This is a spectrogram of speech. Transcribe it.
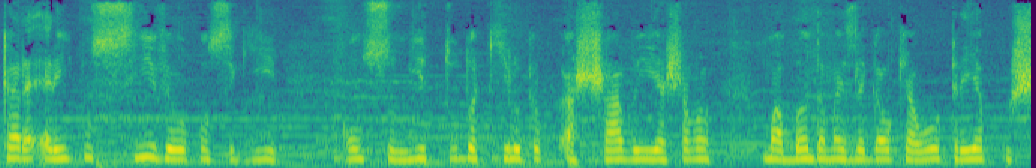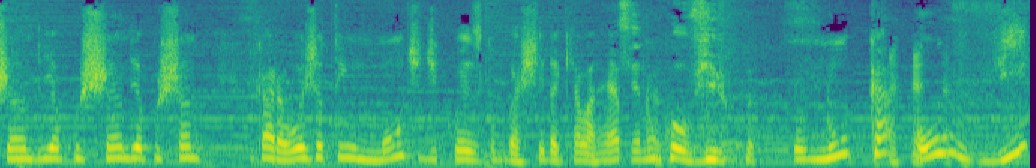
cara, era impossível eu conseguir consumir tudo aquilo que eu achava e achava uma banda mais legal que a outra, ia puxando, ia puxando, ia puxando. Cara, hoje eu tenho um monte de coisa que eu baixei daquela época. Você nunca ouviu. Eu nunca ouvi,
